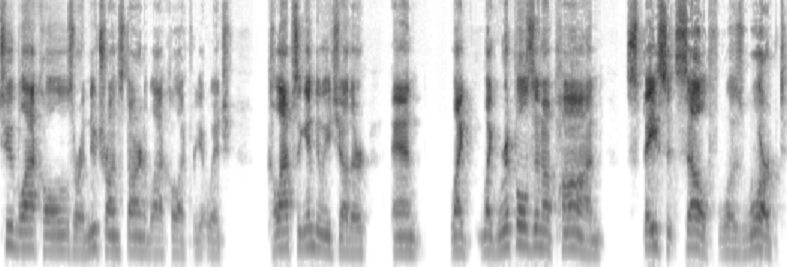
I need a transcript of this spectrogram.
two black holes or a neutron star and a black hole, I forget which, collapsing into each other. And like like ripples in a pond, space itself was warped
